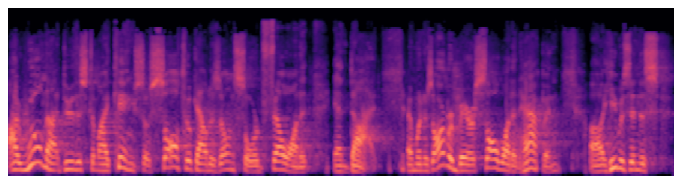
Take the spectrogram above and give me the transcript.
I will not do this to my king. So Saul took out his own sword, fell on it, and died. And when his armor bearer saw what had happened, uh, he was in this,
